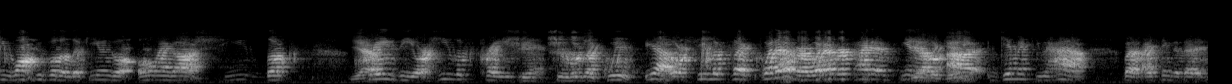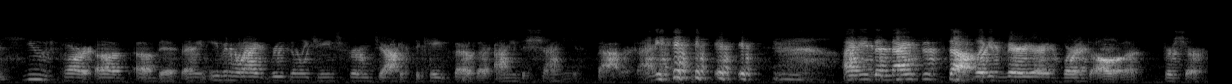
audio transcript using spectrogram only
you want people to look at you and go oh my gosh she looks Yeah. crazy or he looks crazy She, she looks like Queen. yeah or she looks like whatever whatever kind of you Yeah, know uh, gimmick you have but I think that that is a huge part of, of this. I mean, even when I recently changed from jackets to capes, I was like, I need the shiniest fabric. I need, I need the nicest stuff. Like, it's very, very important to all of us, for sure.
